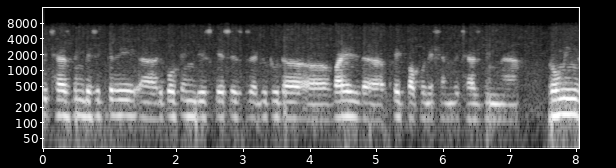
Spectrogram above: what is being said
which has been basically uh, reporting these cases uh, due to the wild pig population which has been roaming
